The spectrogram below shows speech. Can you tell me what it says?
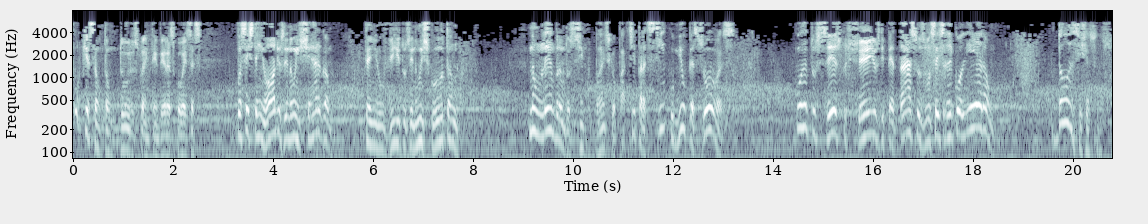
Por que são tão duros para entender as coisas? Vocês têm olhos e não enxergam têm ouvidos e não escutam. Não lembram dos cinco pães que eu parti para cinco mil pessoas? Quantos cestos cheios de pedaços vocês recolheram? Doze, Jesus.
